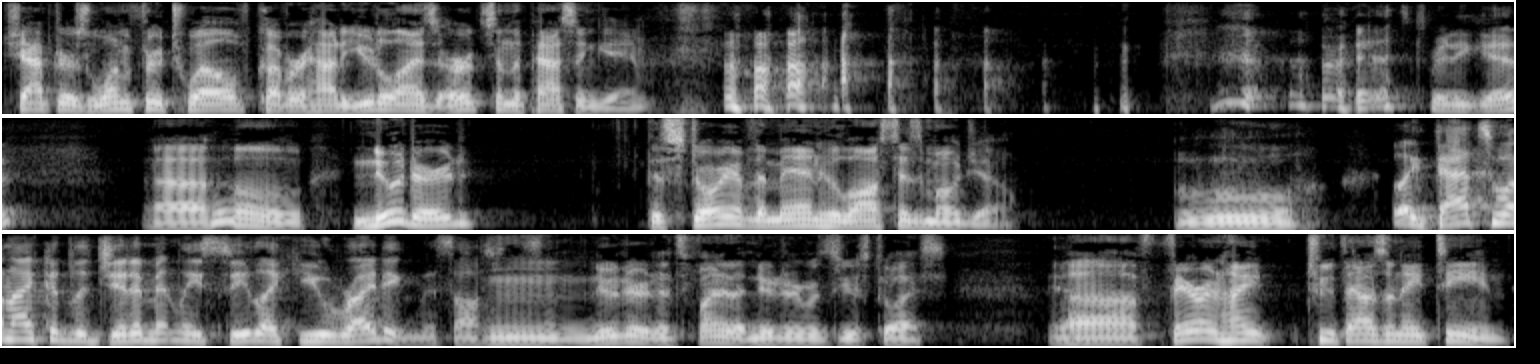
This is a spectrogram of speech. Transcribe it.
Chapters 1 through 12 cover how to utilize Ertz in the passing game. that's pretty good. Uh, oh, neutered. The story of the man who lost his mojo. Ooh, like that's when I could legitimately see like you writing this offseason. Mm, neutered. It's funny that neutered was used twice. Uh, Fahrenheit 2018.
